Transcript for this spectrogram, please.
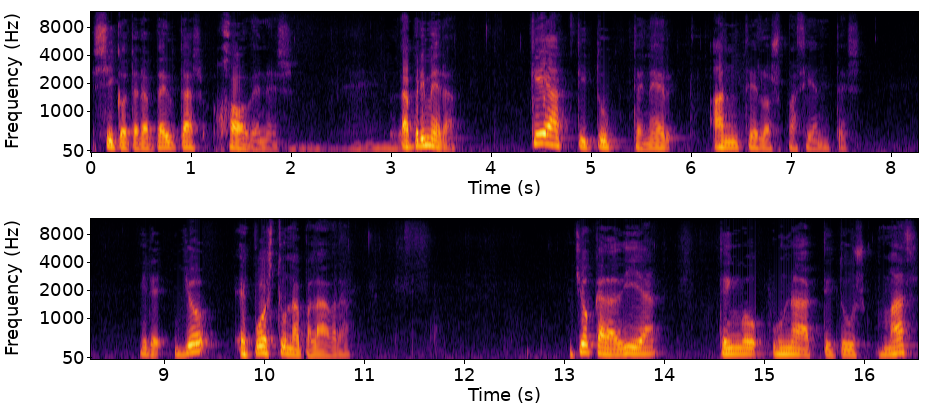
psicoterapeutas jóvenes. La primera, ¿qué actitud tener ante los pacientes? Mire, yo he puesto una palabra. Yo cada día tengo una actitud más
